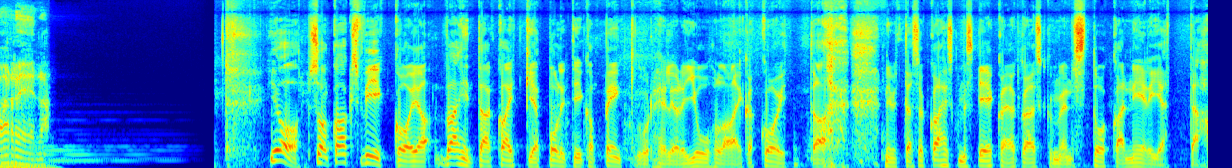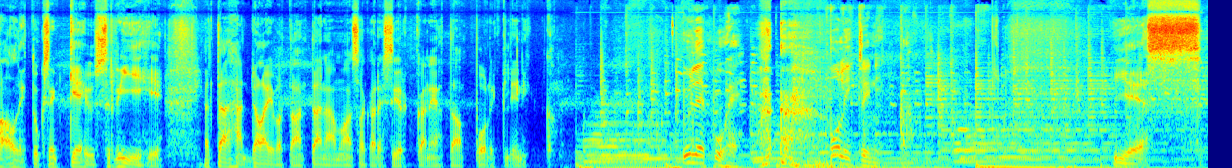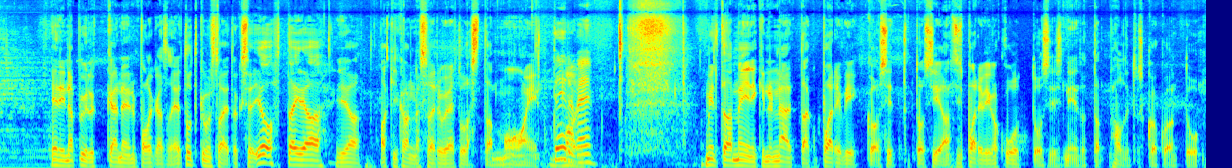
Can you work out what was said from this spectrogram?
Areena. Joo, se on kaksi viikkoa ja vähintään kaikkia politiikan penkkiurheilijoiden juhla-aika koittaa. Nimittäin se on 21. ja 24. hallituksen kehysriihi. Ja tähän daivataan tänään. Mä oon Sakari Sirkkanen ja tää on Poliklinikka. Yle Puhe. Poliklinikka. Yes. Elina Pylkkänen, palkansaajan tutkimuslaitoksen johtaja ja Aki Kangasarju Etlasta, moi. Terve. Moi. Miltä tämä meininki nyt näyttää, kun pari viikkoa sitten tosiaan, siis pari viikkoa kuluttua siis, niin tota, hallitus kokoontuu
